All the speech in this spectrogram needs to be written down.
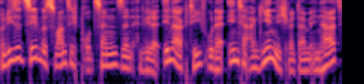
Und diese 10 bis 20 Prozent sind entweder inaktiv oder interagieren nicht mit deinem Inhalt,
